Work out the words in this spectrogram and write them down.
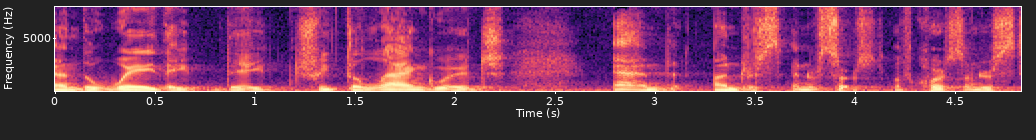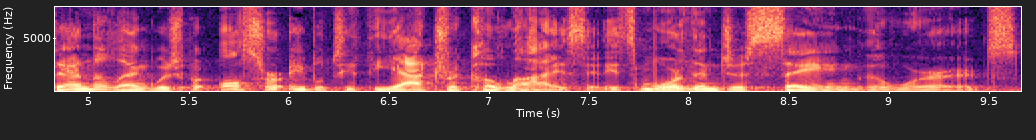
and the way they, they treat the language and, under, and of course understand the language but also are able to theatricalize it. It's more than just saying the words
